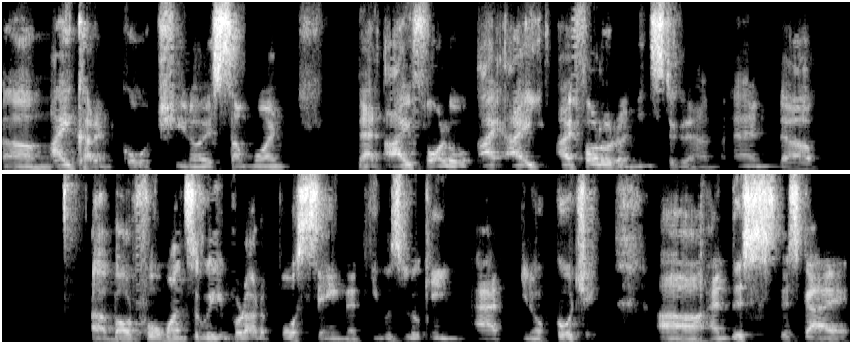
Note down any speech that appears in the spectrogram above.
um, my current coach, you know, is someone that I follow. I I, I followed on Instagram, and uh, about four months ago, he put out a post saying that he was looking at you know coaching, uh, and this this guy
